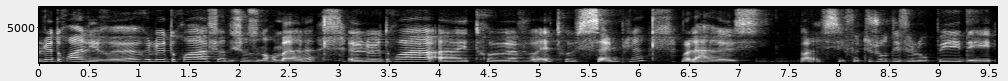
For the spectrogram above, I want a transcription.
le droit à l'erreur, le droit à faire des choses normales, euh, le droit à être, être simple. Voilà. Euh, voilà, il faut toujours développer des,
